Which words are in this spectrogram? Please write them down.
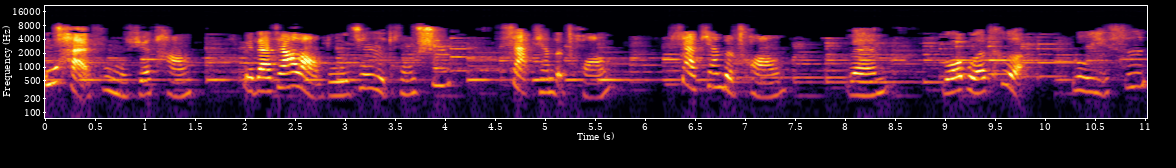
乌海父母学堂为大家朗读今日童诗《夏天的床》。夏天的床，文罗伯特·路易斯·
